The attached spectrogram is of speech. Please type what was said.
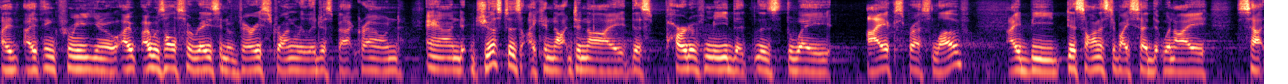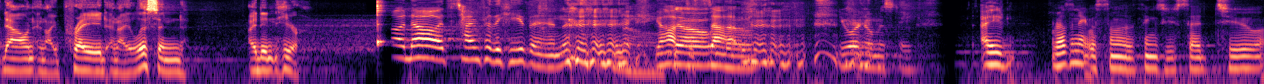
I, I think for me, you know, I, I was also raised in a very strong religious background. And just as I cannot deny this part of me that is the way I express love, I'd be dishonest if I said that when I sat down and I prayed and I listened, I didn't hear. Oh no, it's time for the heathen. you have to stop. You are no mistake. I resonate with some of the things you said too.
